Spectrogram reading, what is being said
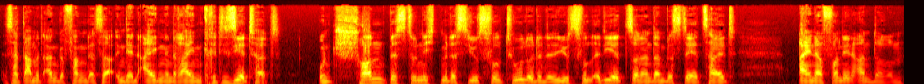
es hat damit angefangen, dass er in den eigenen Reihen kritisiert hat. Und schon bist du nicht mehr das Useful Tool oder der Useful Idiot, sondern dann bist du jetzt halt einer von den anderen.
